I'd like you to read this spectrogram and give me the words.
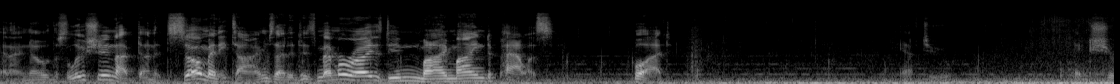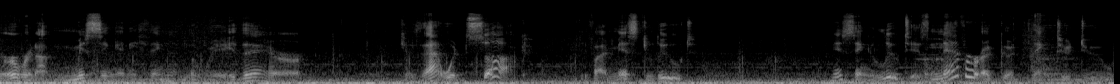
And I know the solution. I've done it so many times that it is memorized in my mind palace. But you have to make sure we're not missing anything on the way there. Because that would suck if I missed loot. Missing loot is never a good thing to do.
